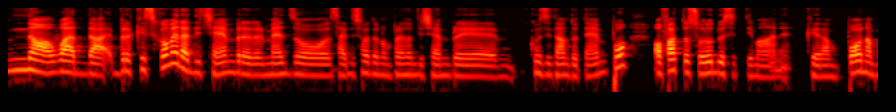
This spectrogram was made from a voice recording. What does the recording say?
No, guarda, perché siccome era dicembre, era il mezzo sai di solito non prendo dicembre, mhmm, così tanto tempo, ho fatto solo 2 settimane, che era un po' una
